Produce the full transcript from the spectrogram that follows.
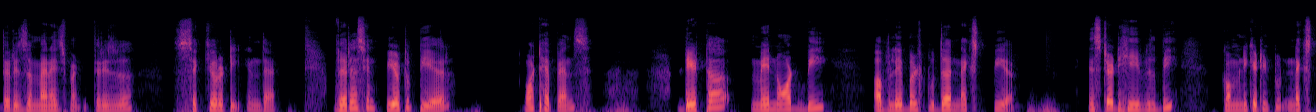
there is a management there is a security in that. Whereas in peer-to-peer -peer, what happens? Data may not be available to the next peer. Instead he will be communicating to next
